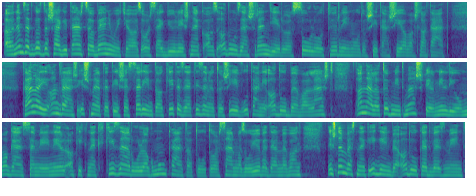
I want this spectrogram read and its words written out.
A Nemzetgazdasági Tárca benyújtja az országgyűlésnek az adózás rendjéről szóló törvénymódosítási javaslatát témát. Tállai András ismertetése szerint a 2015-ös év utáni adóbevallást annál a több mint másfél millió magánszemélynél, akiknek kizárólag munkáltatótól származó jövedelme van, és nem vesznek igénybe adókedvezményt,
